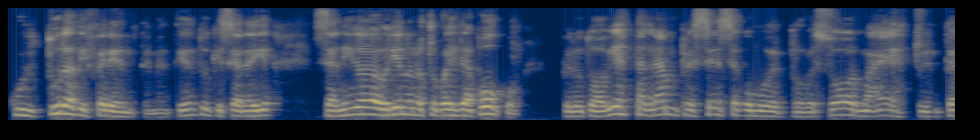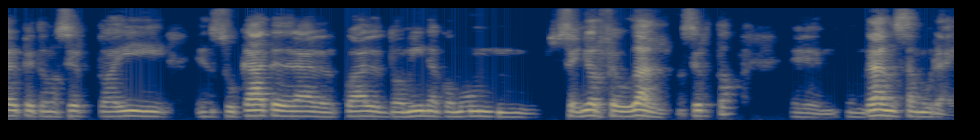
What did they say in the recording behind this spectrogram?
culturas diferentes, ¿me entiendes? que se han, se han ido abriendo en nuestro país de a poco pero todavía esta gran presencia como del profesor, maestro, intérprete, ¿no es cierto?, ahí en su cátedra, el cual domina como un señor feudal, ¿no es cierto?, eh, un gran samurái.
